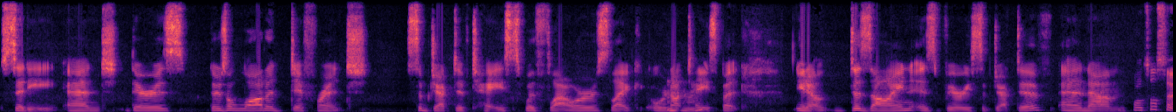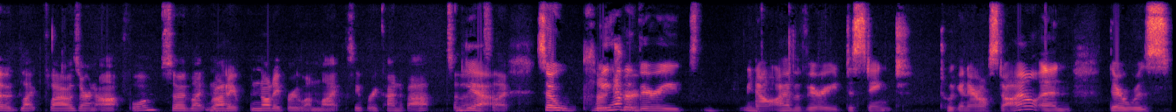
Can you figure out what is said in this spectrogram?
city, and there is there's a lot of different subjective tastes with flowers, like or not Mhm. taste, but you know, design is very subjective, and um, Well, it's also like flowers are an art form, so like not Right. ev- not everyone likes every kind of art. So that's Yeah. like So, So we have a very, you know, I have a very distinct twig and arrow style, and there was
